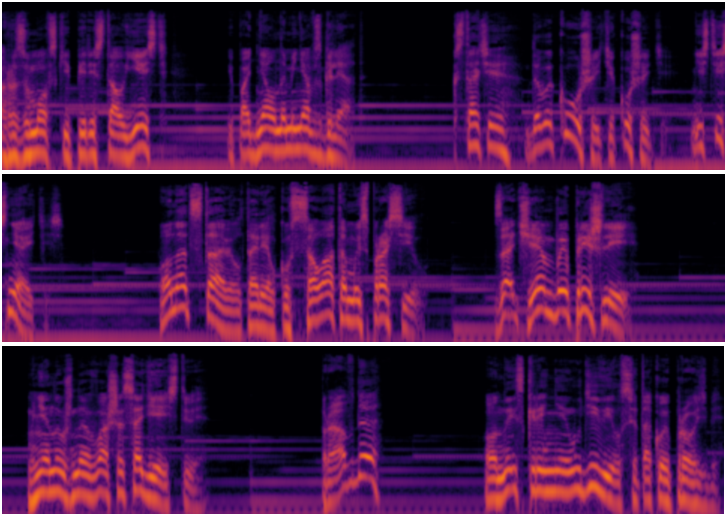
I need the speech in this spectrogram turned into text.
Разумовский перестал есть и поднял на меня взгляд. «Кстати, да вы кушайте, кушайте, не стесняйтесь». Он отставил тарелку с салатом и спросил. Зачем вы пришли?» «Мне нужно ваше содействие». «Правда?» Он искренне удивился такой просьбе.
